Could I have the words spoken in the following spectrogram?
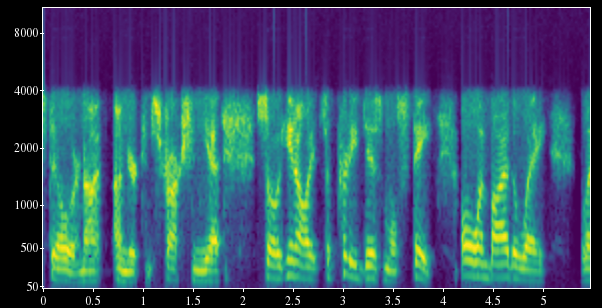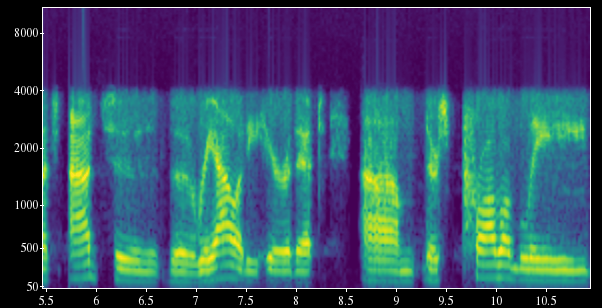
still are not under construction yet. So, you know, it's a pretty dismal state. Oh, and by the way, let's add to the reality here that um, there's probably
